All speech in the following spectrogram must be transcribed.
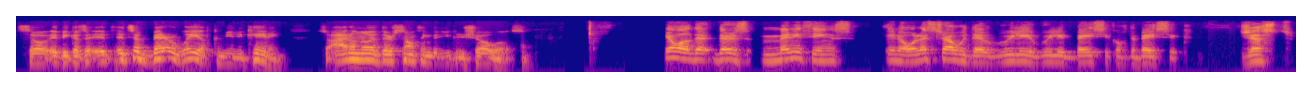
So it, because it, it's a better way of communicating. So I don't know if there's something that you can show us. Yeah, well, there, there's many things. You know, let's start with the really, really basic of the basic. Just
